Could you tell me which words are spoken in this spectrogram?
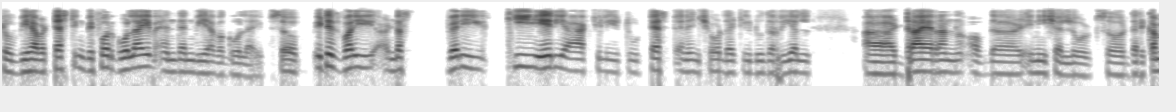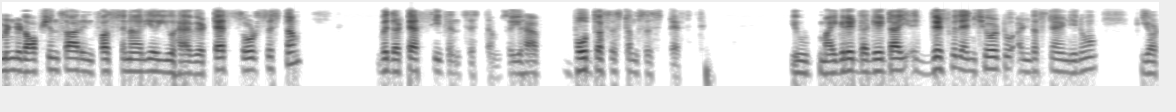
So we have a testing before go live, and then we have a go live. So it is very very key area actually to test and ensure that you do the real uh, dry run of the initial load. So the recommended options are in first scenario you have your test source system with the test CFIN system. So you have both the systems as test. You migrate the data. This will ensure to understand you know your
